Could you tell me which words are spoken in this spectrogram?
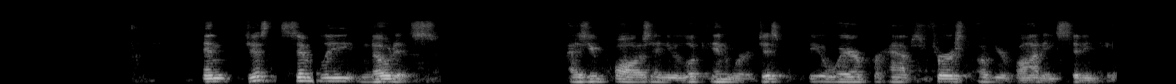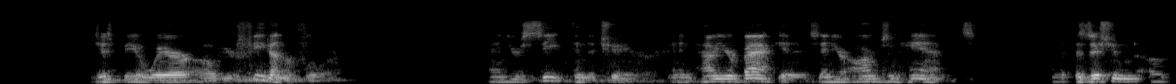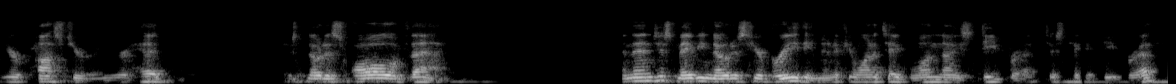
And just simply notice as you pause and you look inward, just be aware perhaps first of your body sitting here. Just be aware of your feet on the floor and your seat in the chair and how your back is and your arms and hands and the position of your posture and your head. Just notice all of that. And then just maybe notice your breathing. And if you want to take one nice deep breath, just take a deep breath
